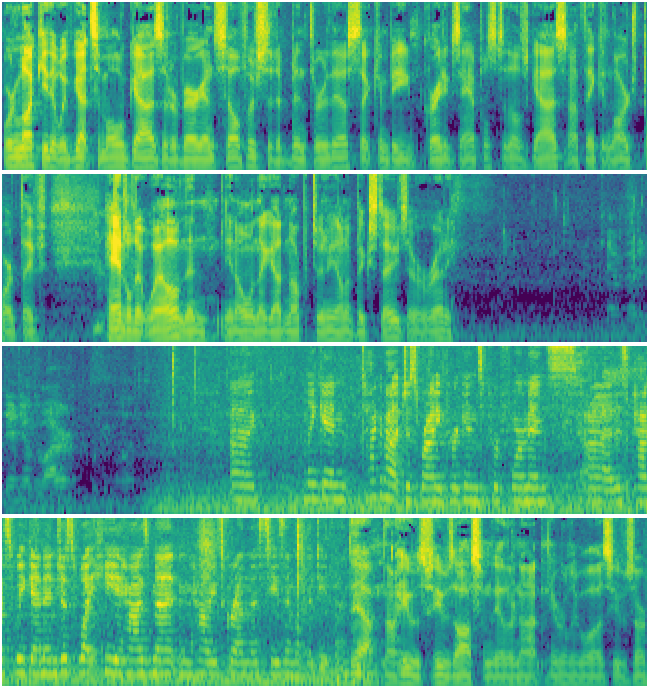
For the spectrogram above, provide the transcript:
we're lucky that we've got some old guys that are very unselfish that have been through this that can be great examples to those guys. And I think in large part they've handled it well. And then, you know, when they got an opportunity on a big stage, they were ready. Okay, we'll go to Daniel Delire we're gonna left. Uh, Lincoln, talk about just Ronnie Perkins' performance uh, this past weekend and just what he has meant and how he's grown this season with the defense. Yeah, no, he was he was awesome the other night. He really was. He was our,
